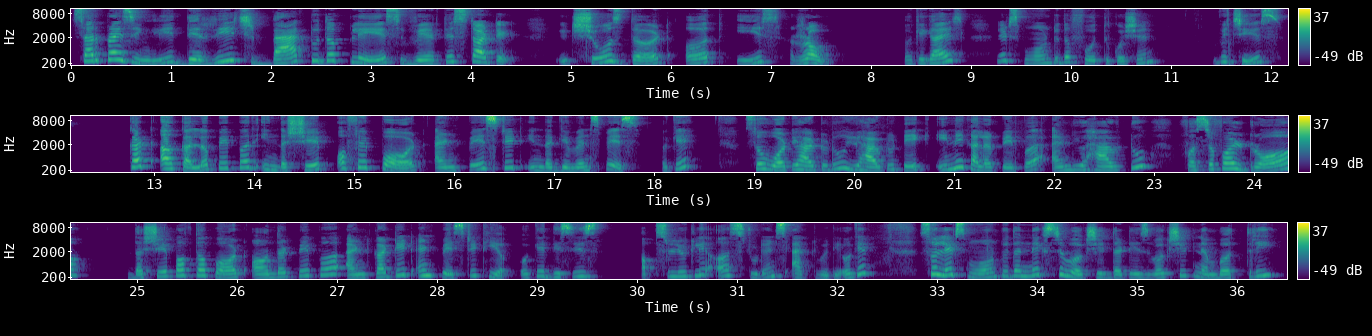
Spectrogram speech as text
Surprisingly, they reached back to the place where they started. It shows that earth is round. Okay guys, let's move on to the fourth question which is cut a color paper in the shape of a pot and paste it in the given space. Okay. So what you have to do, you have to take any color paper and you have to first of all draw the shape of the pot on that paper and cut it and paste it here. Okay, this is absolutely a student's activity okay? So let's move on to the next worksheet that is worksheet number 3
